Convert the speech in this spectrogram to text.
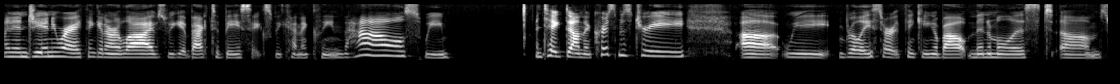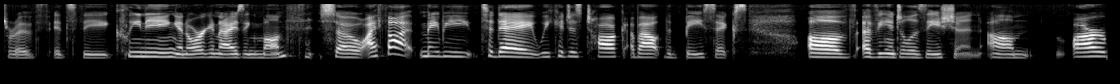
And in January, I think in our lives, we get back to basics. We kind of clean the house, we take down the Christmas tree. Uh, we really start thinking about minimalist um, sort of it's the cleaning and organizing month. So I thought maybe today we could just talk about the basics of evangelization. Um, our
